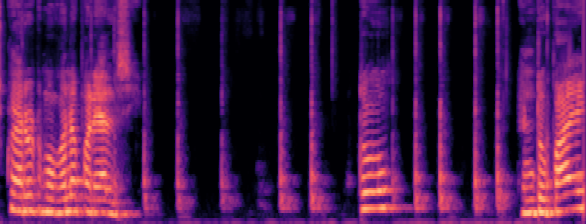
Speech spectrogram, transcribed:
square રૂટમાં one upon LC two into pi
